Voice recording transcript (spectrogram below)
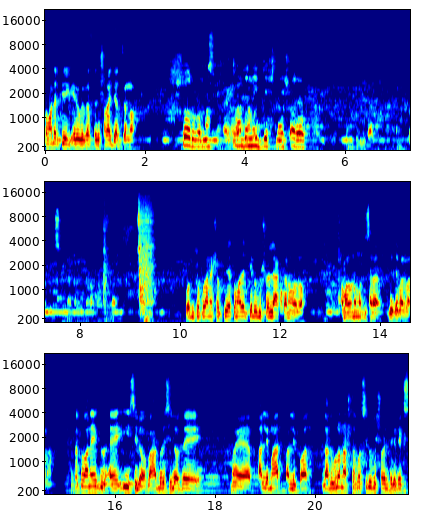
তোমাদেরকে এই রোগের কাছ থেকে সরাই দেওয়ার জন্য। সরব না। আমাদের নির্দেশ নেই সরব পবিত্র কোরআনের শক্তিতে তোমাদেরকে রোগীর শরীরে আটকানো হলো। আমার অনুমতি ছাড়া যেতে পারবে না। এটা তো অনেক ই ছিল বাহাদুরি ছিল যে পাল্লি মার পাল্লি পর জাদুগুলো নষ্ট করছি রোগীর শরীর থেকে দেখছ?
